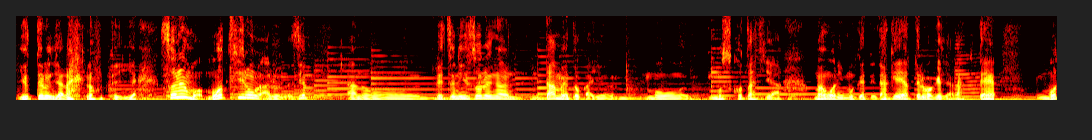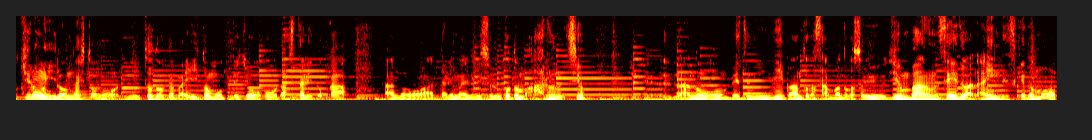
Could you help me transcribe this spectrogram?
言ってるんじゃないの？って、いや、それももちろんあるんですよ。あのー、別にそれがダメとかいう、もう息子たちや孫に向けてだけやってるわけじゃなくて、もちろんいろんな人のに届けばいいと思って情報を出したりとか、あのー、当たり前にすることもあるんですよ。あのー、別に2番とか3番とかそういう順番性ではないんですけども、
